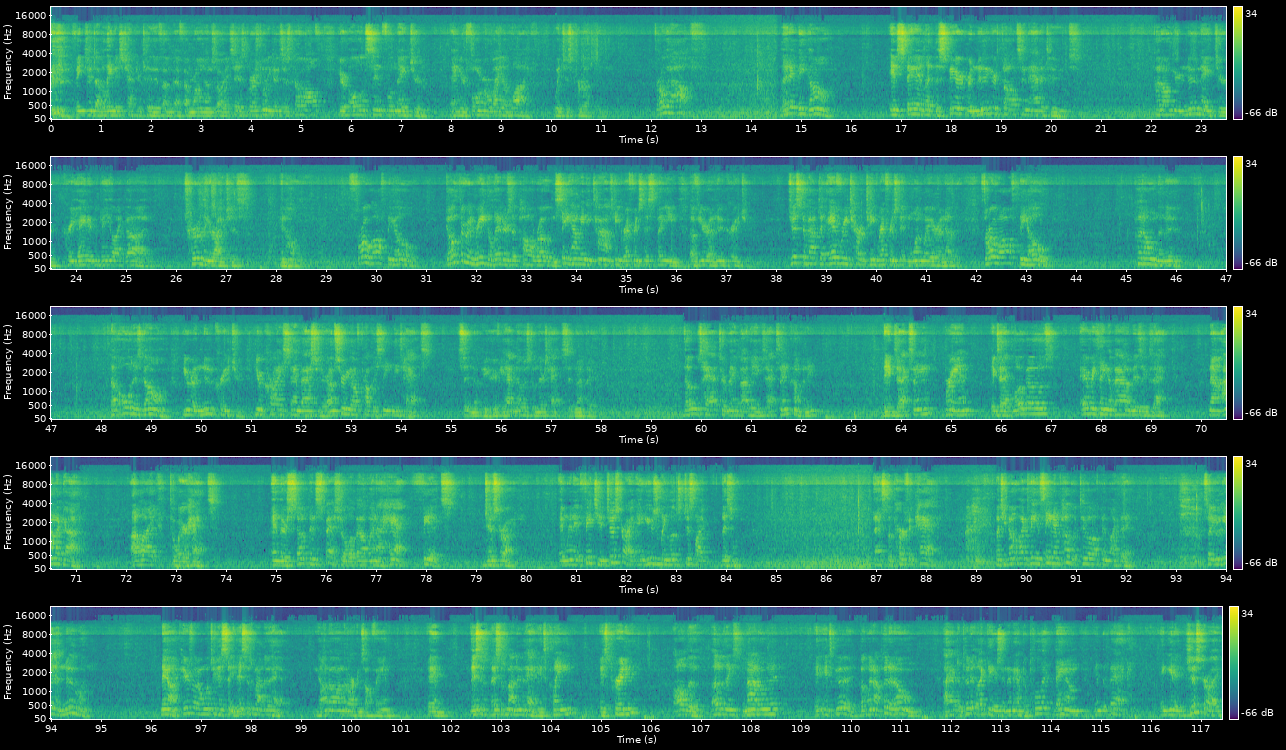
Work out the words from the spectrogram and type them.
Ephesians, I believe it's chapter 2. If I'm, if I'm wrong, I'm sorry. It says, verse 22, it says, throw off your old sinful nature and your former way of life, which is corrupted. Throw it off. Let it be gone. Instead, let the Spirit renew your thoughts and attitudes. Put on your new nature, created to be like God, truly righteous and holy. Throw off the old. Go through and read the letters that Paul wrote and see how many times he referenced this theme of you're a new creature. Just about to every church, he referenced it in one way or another. Throw off the old, put on the new. The old is gone. You're a new creature. You're Christ's ambassador. I'm sure y'all have probably seen these hats sitting up here. If you haven't noticed them, there's hats sitting right there. Those hats are made by the exact same company, the exact same brand, exact logos, everything about them is exact. Now, I'm a guy. I like to wear hats. And there's something special about when a hat fits just right. And when it fits you just right, it usually looks just like this one. That's the perfect hat. But you don't like being seen in public too often like that. So you get a new one. Now, here's what I want you to see. This is my new hat. Y'all know I'm an Arkansas fan. And this is this is my new hat. It's clean, it's pretty, all the uglies not on it. it. It's good. But when I put it on, I have to put it like this and then I have to pull it down in the back and get it just right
